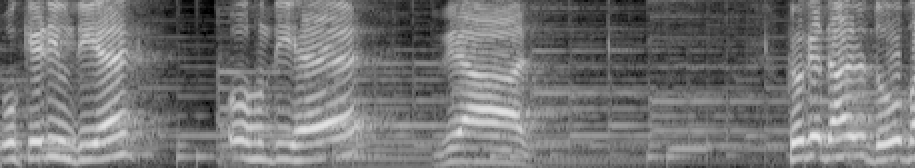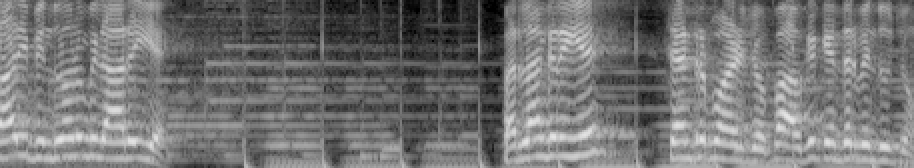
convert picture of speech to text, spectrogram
ਉਹ ਕਿਹੜੀ ਹੁੰਦੀ ਹੈ? ਉਹ ਹੁੰਦੀ ਹੈ ਵਿਆਸ। ਕਿਉਂਕਿ ਦਰ ਦੋ ਬਾਹਰੀ ਬਿੰਦੂਆਂ ਨੂੰ ਮਿਲਾ ਰਹੀ ਹੈ। ਪਰ ਲੰਘ ਰਹੀ ਹੈ ਸੈਂਟਰ ਪੁਆਇੰਟ ਚੋਂ, ਭਾਵ ਕਿ ਕੇਂਦਰ ਬਿੰਦੂ ਚੋਂ।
